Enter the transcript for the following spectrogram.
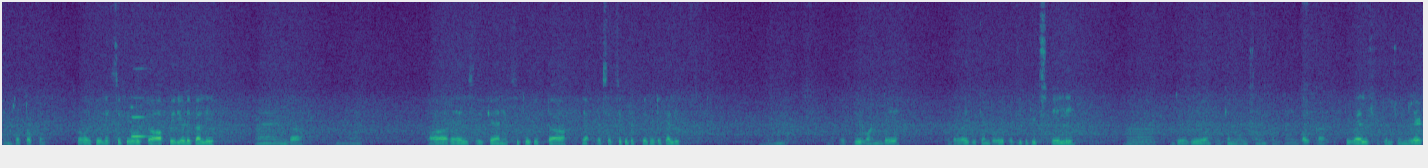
change the token. So it will execute uh, periodically. And uh, or else we can execute it uh, yeah let's execute it periodically. Um, every one day. Otherwise we can do it execute it daily uh, daily we can mention sometime like uh, 12 it will generate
